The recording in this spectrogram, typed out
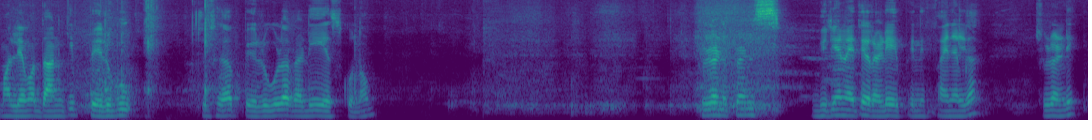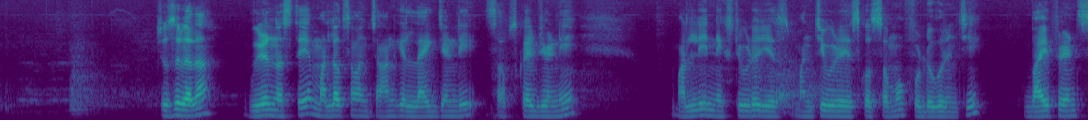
మళ్ళీ ఏమో దానికి పెరుగు. చూసారా? పెరుగు కూడా రెడీ చేసుకున్నాం. చూడండి ఫ్రెండ్స్ బిర్యానీ అయితే రెడీ అయిపోయింది ఫైనల్గా. చూడండి. చూసారు కదా? వీడియో నచ్చితే మళ్ళీ ఒకసారి మన ఛానల్కి లైక్ చేయండి సబ్స్క్రైబ్ చేయండి. మళ్ళీ నెక్స్ట్ వీడియో చేసి మంచి వీడియో చేసుకొస్తాము ఫుడ్ గురించి. Bye friends.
